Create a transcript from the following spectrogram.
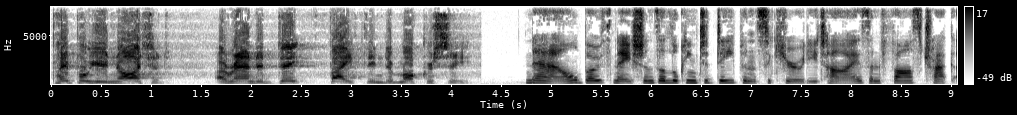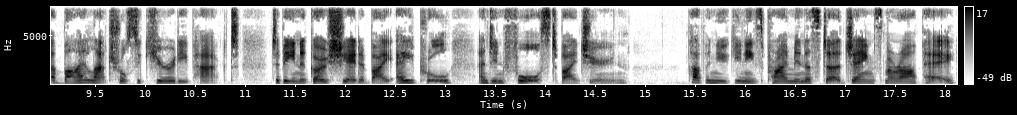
people united around a deep faith in democracy. Now, both nations are looking to deepen security ties and fast track a bilateral security pact to be negotiated by April and enforced by June. Papua New Guinea's Prime Minister James Marape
